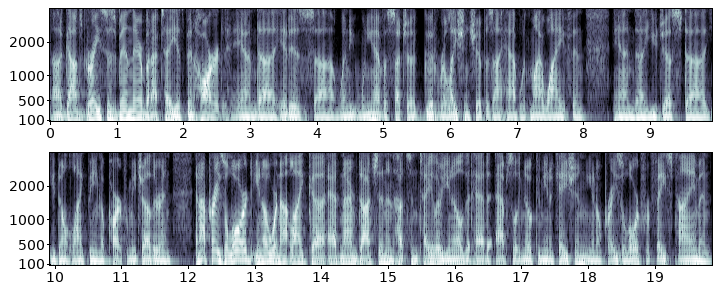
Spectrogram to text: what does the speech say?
Uh, God's grace has been there, but I tell you, it's been hard. And uh, it is uh, when you, when you have a, such a good relationship as I have with my wife, and and uh, you just uh, you don't like being apart from each other. And and I praise the Lord. You know, we're not like uh, Adoniram Judson and Hudson Taylor. You know, that had absolutely no communication. You know, praise the Lord for FaceTime and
